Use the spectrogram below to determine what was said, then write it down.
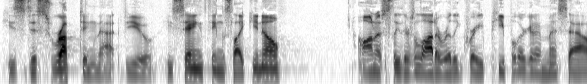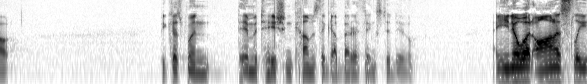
He's disrupting that view. He's saying things like, you know, honestly, there's a lot of really great people that are going to miss out because when the invitation comes, they got better things to do. And you know what? Honestly,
